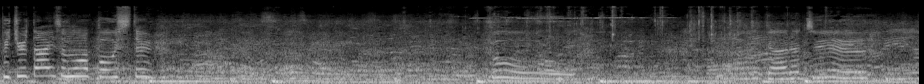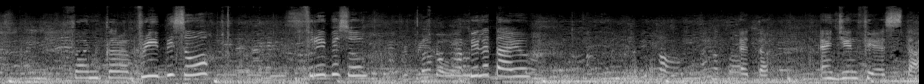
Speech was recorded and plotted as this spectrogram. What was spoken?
Picture tayo sa mga poster. Ooh. I gotta do Fun ka Freebies oh! Freebies oh! Pila tayo. Ito, to? Eto. Engine Fiesta.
